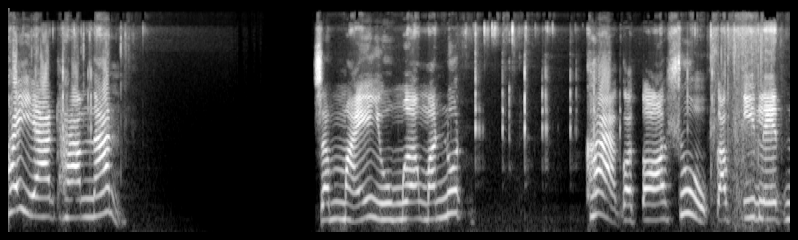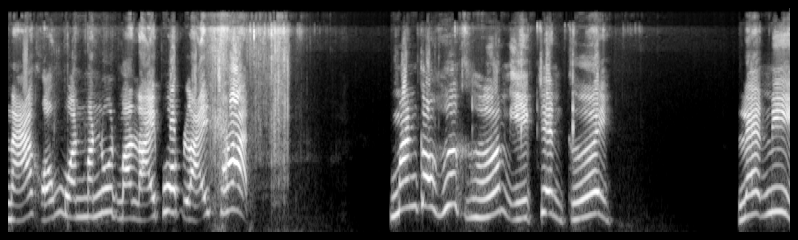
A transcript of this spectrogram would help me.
พยายามทำนั้น สมัยอยู่เมืองมนุษย์ข้าก็ต่อสู้กับกิเลสหนาของมวลมนุษย์มาหลายภพหลายชาติ มันก็ฮึกเหิมอีกเช่นเคย และนี่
